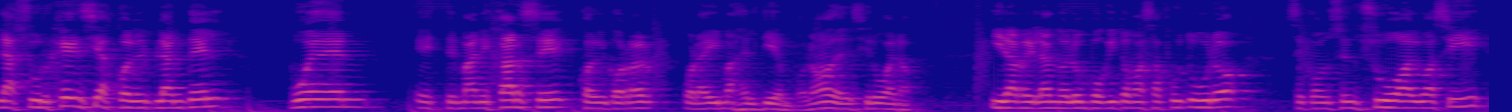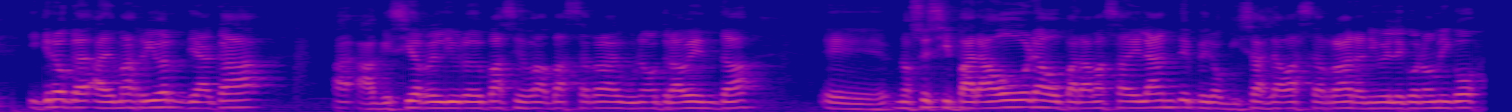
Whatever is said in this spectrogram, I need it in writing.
las urgencias con el plantel pueden este, manejarse con el correr por ahí más del tiempo, ¿no? De decir, bueno, ir arreglándolo un poquito más a futuro, se consensuó algo así, y creo que además River de acá a, que cierre el libro de pases va, a cerrar alguna otra venta. Eh, no sé si para ahora o para más adelante, pero quizás la va a cerrar a nivel económico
